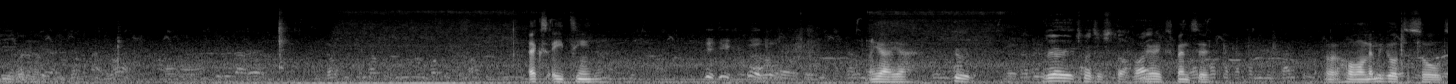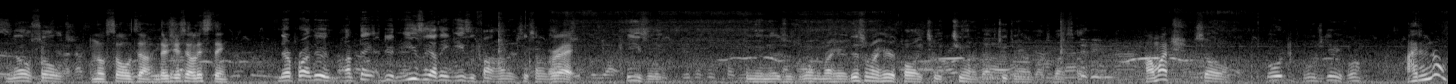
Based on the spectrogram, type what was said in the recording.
These right here. X18. Yeah, yeah. Dude, very expensive stuff, right? Very expensive. Uh, hold on, let me go to solds. No sold. No solds, huh? There's just a listing. They're probably, dude, I think, dude, easily, I think easily 500 600 Right. Easily. And then there's just one right here. This one right here is probably two, 200 bucks, two, 300 bucks by itself. How much? So, what would, what would you give me, for? I don't know.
